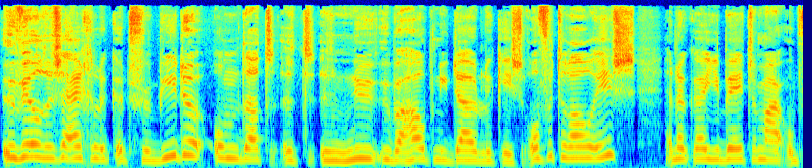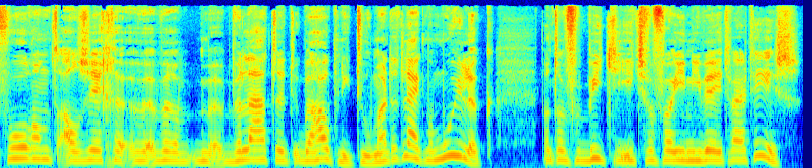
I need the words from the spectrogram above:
U wil dus eigenlijk het verbieden omdat het nu überhaupt niet duidelijk is of het er al is. En dan kan je beter maar op voorhand al zeggen, we, we, we laten het überhaupt niet toe. Maar dat lijkt me moeilijk, want dan verbied je iets waarvan je niet weet waar het is.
